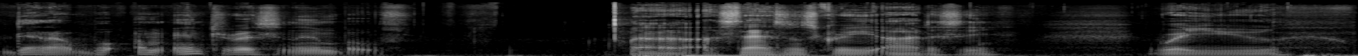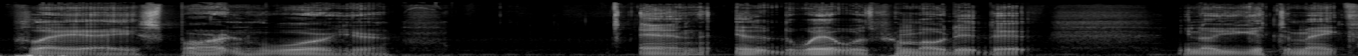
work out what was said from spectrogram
that I'm, interested in both. Uh, Assassin's Creed Odyssey where you play a Spartan warrior, and it, the way it was promoted that you know you get to make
